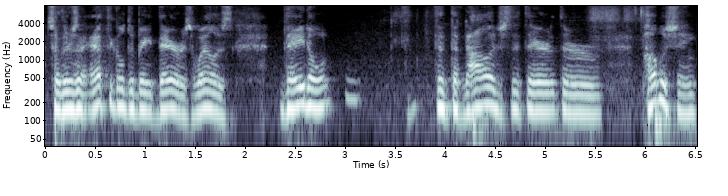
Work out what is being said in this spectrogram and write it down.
So there's an ethical debate there as well as they don't the, the knowledge that they're they're publishing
